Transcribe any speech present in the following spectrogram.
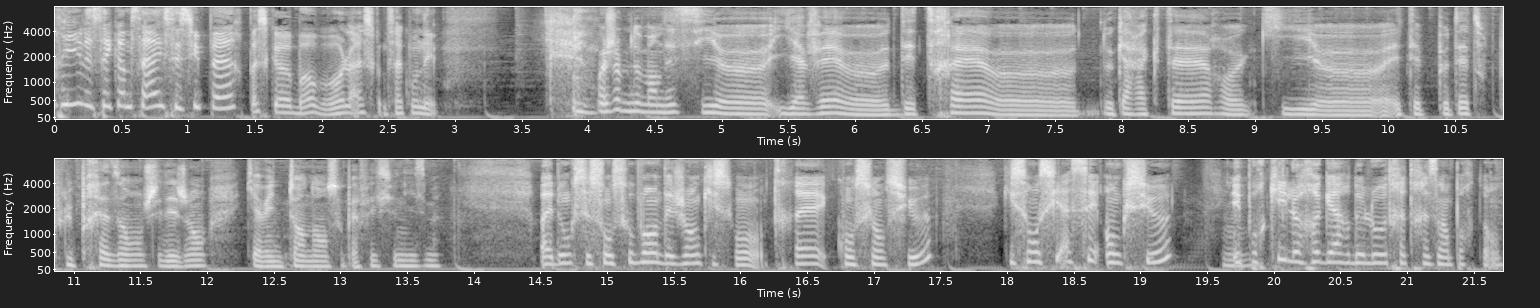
arrive, et c'est comme ça, et c'est super parce que bon, voilà, c'est comme ça qu'on est. Moi, je me demandais si euh, il y avait euh, des traits euh, de caractère euh, qui euh, étaient peut-être plus présents chez des gens qui avaient une tendance au perfectionnisme. Ouais, donc ce sont souvent des gens qui sont très consciencieux, qui sont aussi assez anxieux et Mhm. pour qui le regard de l'autre est très important.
